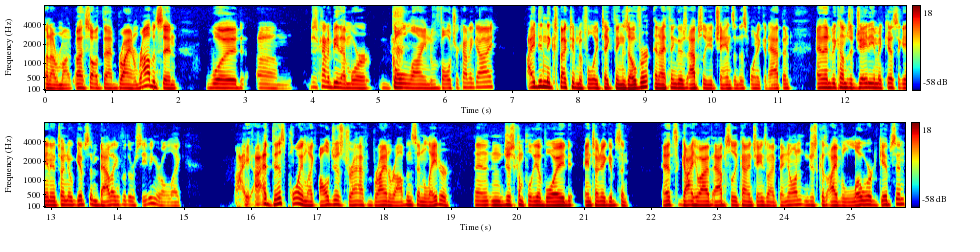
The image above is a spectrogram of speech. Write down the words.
uh, not Ramon, I thought that Brian Robinson would um, just kind of be that more goal line vulture kind of guy. I didn't expect him to fully take things over, and I think there's absolutely a chance at this point it could happen. And then becomes a JD McKissic and Antonio Gibson battling for the receiving role. Like, I, I at this point, like I'll just draft Brian Robinson later and, and just completely avoid Antonio Gibson. It's a guy who I've absolutely kind of changed my opinion on just because I've lowered Gibson,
